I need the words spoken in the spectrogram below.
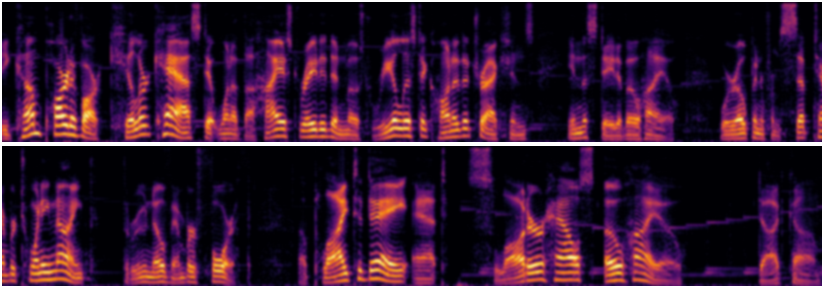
Become part of our killer cast at one of the highest rated and most realistic haunted attractions in the state of Ohio. We're open from September 29th through November 4th. Apply today at slaughterhouseohio.com.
